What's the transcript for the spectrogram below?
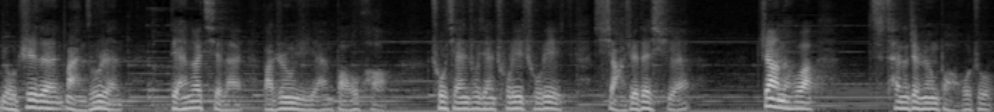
有志的满族人联合起来，把这种语言保护好，出钱出钱，出力出力，想学的学，这样的话才能真正保护住。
